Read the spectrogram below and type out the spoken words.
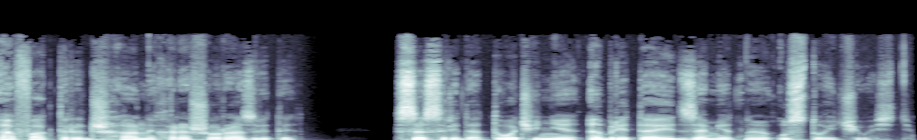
а факторы джханы хорошо развиты, сосредоточение обретает заметную устойчивость.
